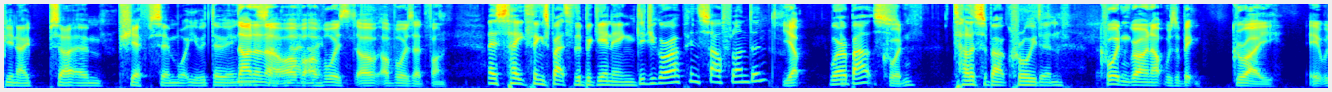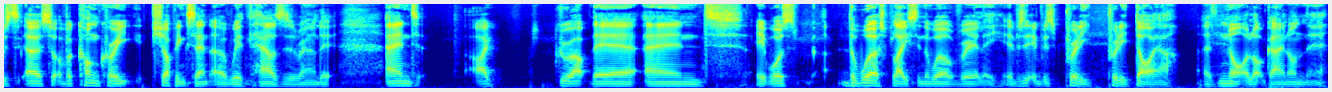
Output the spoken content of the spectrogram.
you know, certain shifts in what you were doing. No, no, no. I've, I've always, I've, I've always had fun. Let's take things back to the beginning. Did you grow up in South London? Yep. Whereabouts? Croydon. Tell us about Croydon. Croydon growing up was a bit grey. It was uh, sort of a concrete shopping centre with houses around it, and I grew up there, and it was the worst place in the world. Really, it was it was pretty pretty dire. There's not a lot going on there.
